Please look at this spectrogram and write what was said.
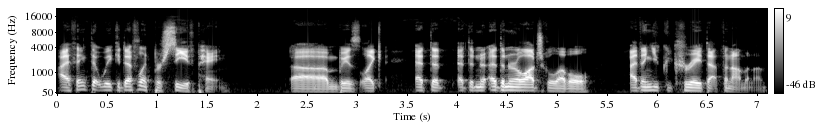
I think that we could definitely perceive pain, um, because like at the at the at the neurological level, I think you could create that phenomenon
